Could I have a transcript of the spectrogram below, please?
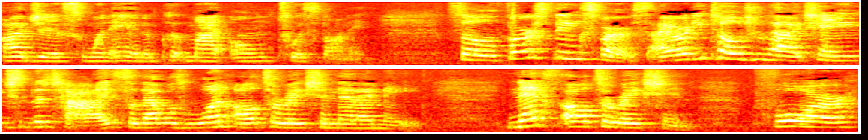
I just went ahead and put my own twist on it. So first things first, I already told you how I changed the tie. So that was one alteration that I made. Next alteration, for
